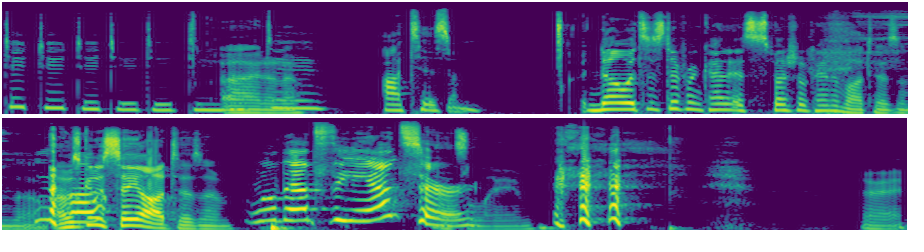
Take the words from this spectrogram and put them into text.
Do, do, do, do, do, do, I don't know. Autism. No, it's a different kind of. It's a special kind of autism, though. I was gonna say autism. Well, that's the answer. That's lame. All right,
